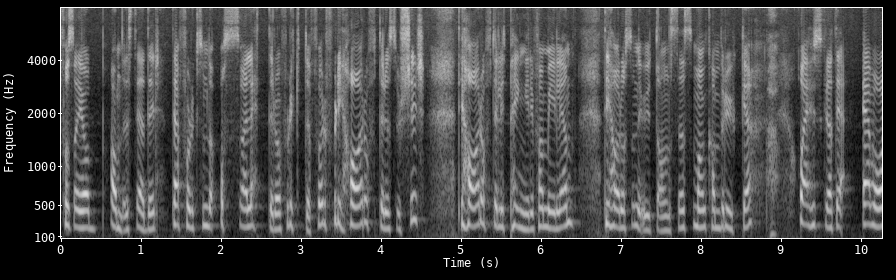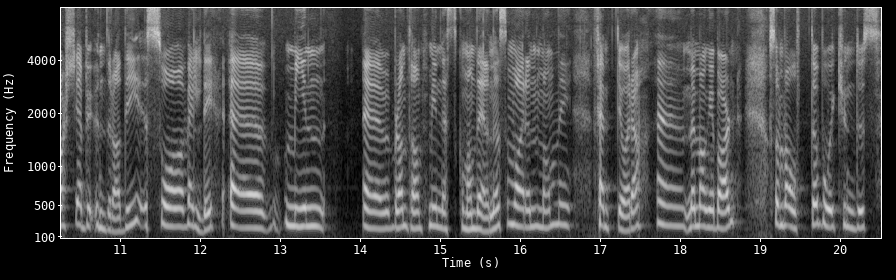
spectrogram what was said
få seg jobb andre steder. Det er folk som det også er lettere å flykte for, for de har ofte ressurser. De har ofte litt penger i familien. De har også en utdannelse som man kan bruke. Og jeg husker at jeg, jeg, var, jeg beundra de så veldig. Eh, min Eh, bl.a. min nestkommanderende, som var en mann i 50-åra eh, med mange barn, som valgte å bo i Kundus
